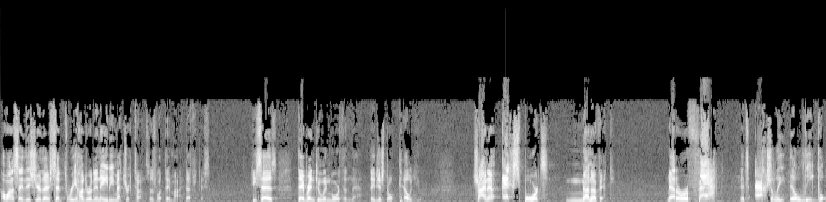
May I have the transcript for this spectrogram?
I want to say this year they said 380 metric tons is what they mine. That's what they said. He says they've been doing more than that. They just don't tell you. China exports none of it. Matter of fact, it's actually illegal.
